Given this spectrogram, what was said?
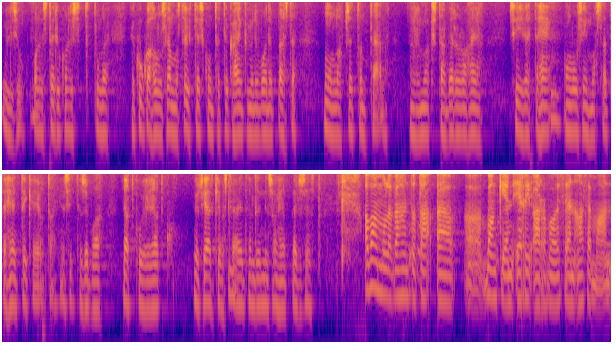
ylisukupuolista rikollisuutta tulee. Ja kuka haluaa sellaista yhteiskuntaa, että 20 vuoden päästä mun lapset on täällä. Ja me maksetaan verorahaa siitä, että he mm. on lusimassa, että he tekevät jotain. Ja sitten se vaan jatkuu ja jatkuu. Jos järkevästi mm. ajateltiin, niin se on ihan perseestä. Avaa mulle vähän tota, äh, vankien eriarvoiseen asemaan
